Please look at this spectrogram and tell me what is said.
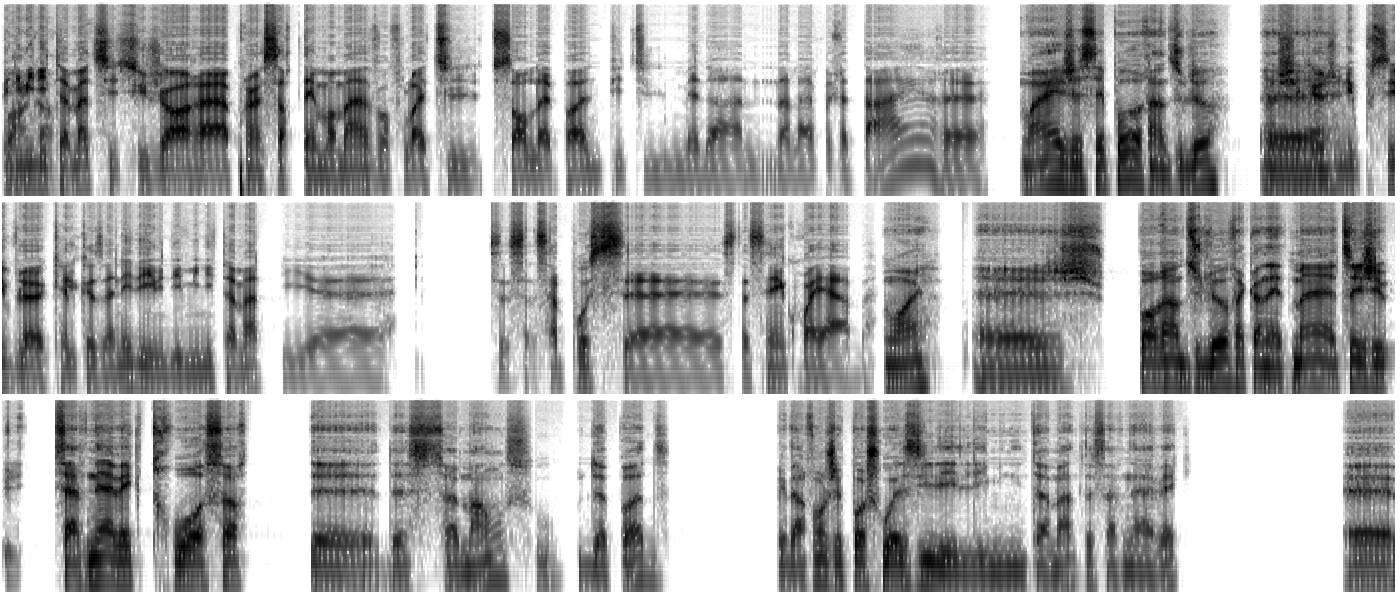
Pas les mini-tomates, c'est-tu genre, après un certain moment, il va falloir que tu, tu sors le pod puis tu le mets dans, dans la vraie terre? Euh, Ouais, je sais pas, rendu là. Je sais Euh, que je n'ai poussé il y a quelques années des, des mini-tomates, puis euh, ça, ça- ça pousse, euh, c'est assez incroyable. Ouais. Euh, je suis pas rendu là. Fait qu'honnêtement, tu sais, ça venait avec trois sortes de, de semences ou de pods. Fait que dans le fond, j'ai pas choisi les, les mini tomates, là, ça venait avec. Euh,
